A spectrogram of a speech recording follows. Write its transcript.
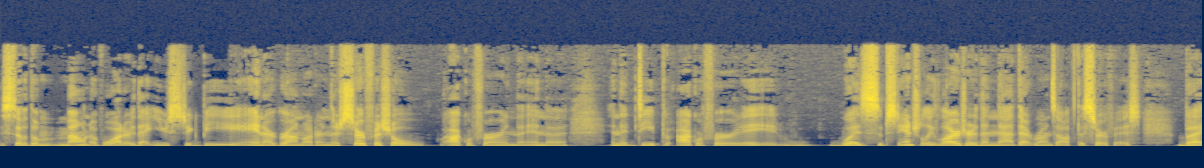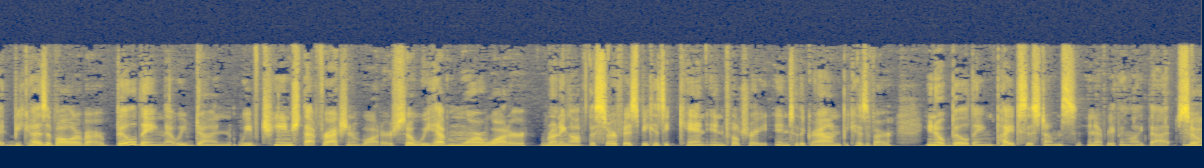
so the amount of water that used to be in our groundwater and the superficial aquifer in the in the in the deep aquifer it, was substantially larger than that that runs off the surface. But because of all of our building that we've done, we've changed that fraction of water. So we have more water running off the surface because it can't infiltrate into the ground because of our, you know, building pipe systems and everything like that. So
